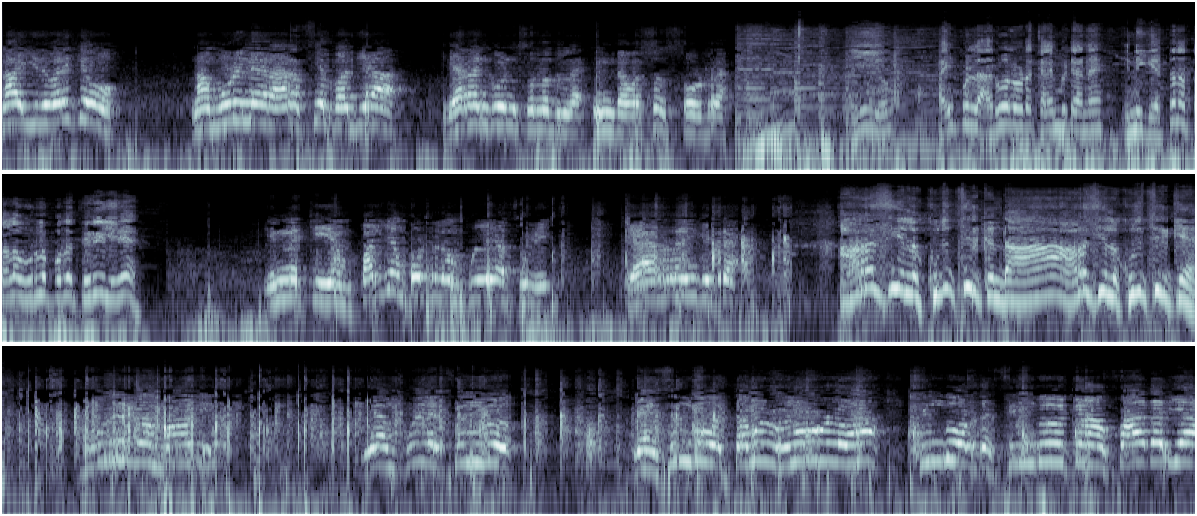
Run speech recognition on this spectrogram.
நான் இது வரைக்கும் நான் முழு நேர அரசியல்வாதியா இறங்குன்னு சொன்னதில்ல. இந்த வருஷம் சொல்றேன். ஐயோ கைப்புள்ள அருவலோட கிளம்பிட்டானே. இன்னைக்கு எத்தனை தலை உருள போதோ தெரியலையே. இன்னைக்கு என் பையன் போட்டுருக்கான் பிள்ளையார் சொல்லி இறங்கிட்டேன். அரசியல்ல குதிச்சிருக்கேன்டா அரசியல்ல குதிச்சிருக்கேன். முருக மாறி. என் புள்ள சிம்பு. என் சிம்புவ தமிழ் உணர்வுள்ளவனா சிம்புவோட சிம்புவுக்கு நான் ஃபாதர்யா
